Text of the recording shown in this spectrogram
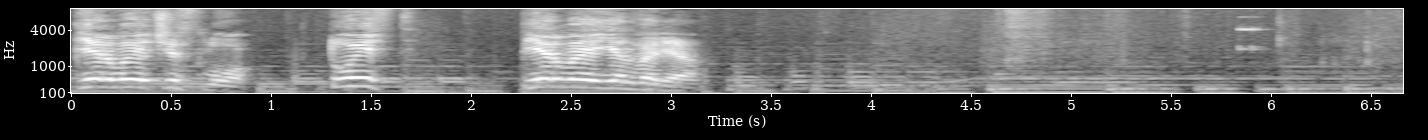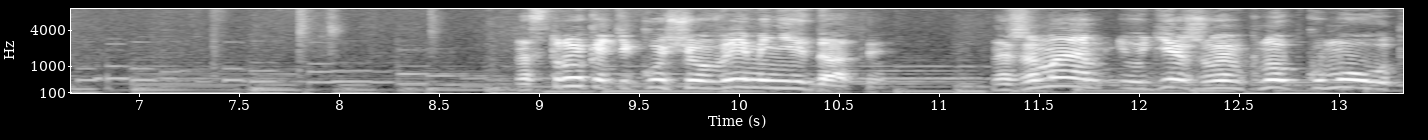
первое число, то есть 1 января. Настройка текущего времени и даты. Нажимаем и удерживаем кнопку Mode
